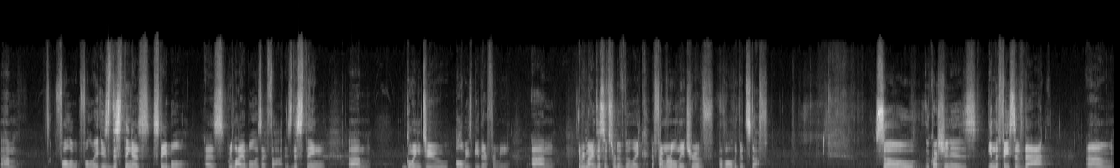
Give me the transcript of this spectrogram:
um, fall, fall away, is this thing as stable, as reliable as I thought? Is this thing um, going to always be there for me? Um, it reminds us of sort of the like ephemeral nature of, of all the good stuff. So the question is, in the face of that, um,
